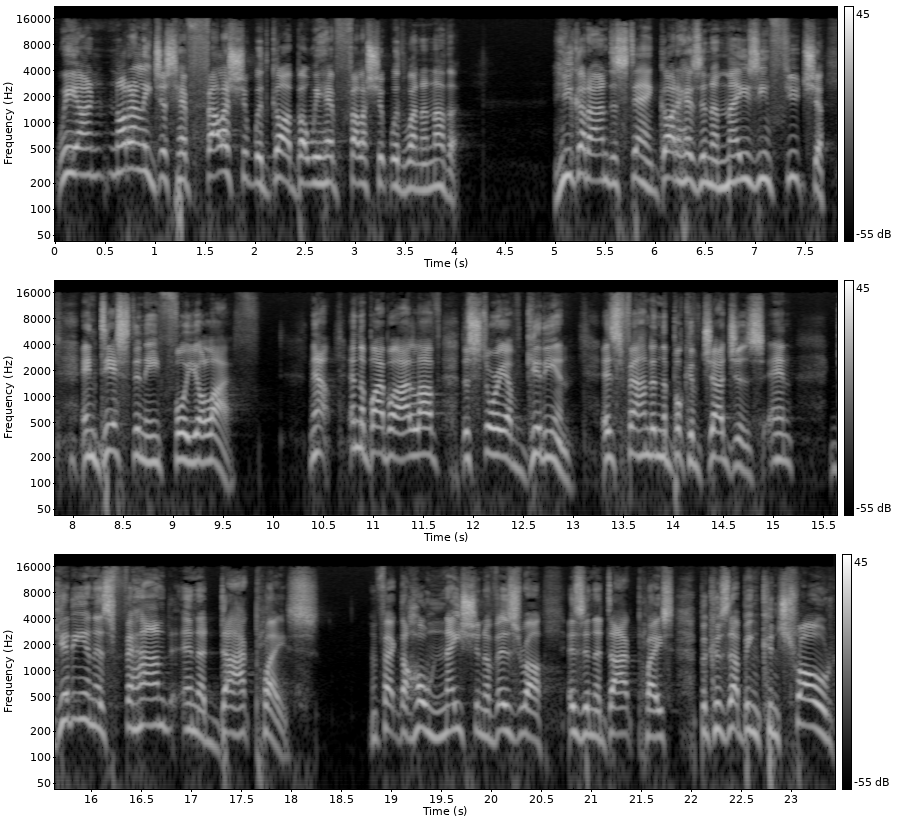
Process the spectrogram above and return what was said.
we are not only just have fellowship with God, but we have fellowship with one another. You got to understand, God has an amazing future and destiny for your life. Now, in the Bible, I love the story of Gideon. It's found in the book of Judges, and Gideon is found in a dark place. In fact, the whole nation of Israel is in a dark place because they've been controlled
